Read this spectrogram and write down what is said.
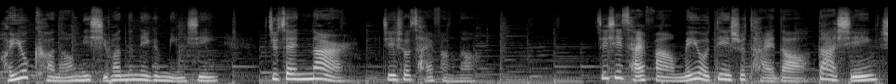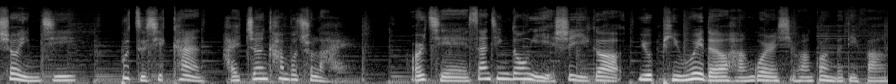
很有可能你喜欢的那个明星就在那儿接受采访呢。这些采访没有电视台的大型摄影机，不仔细看还真看不出来。而且三清洞也是一个有品味的韩国人喜欢逛的地方。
